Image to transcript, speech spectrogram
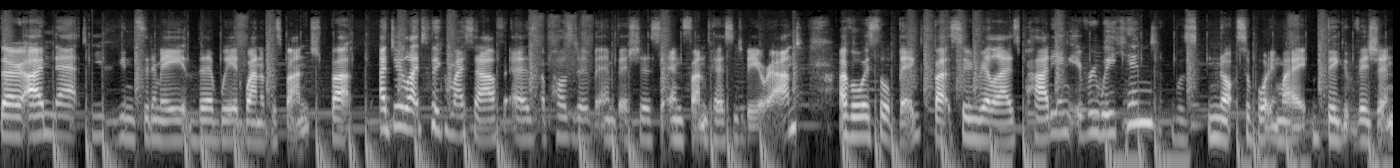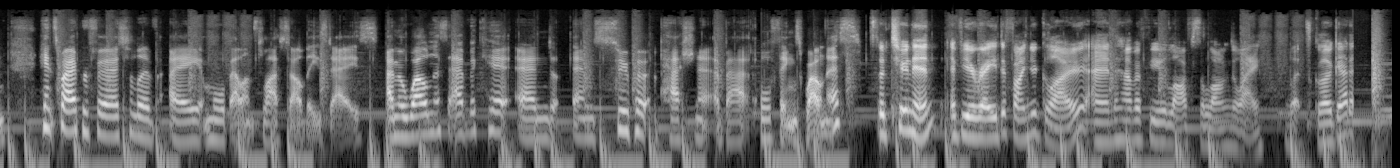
So I'm Nat. You can consider me the weird one of this bunch, but I do like to think of myself as a positive, ambitious, and fun person to be around. I've always thought big, but soon realized partying every weekend was not supporting my big vision. Hence why I prefer to live a more balanced lifestyle these days. I'm a wellness advocate and am super passionate about all things wellness. So tune in if you're ready to find your glow and have a few laughs along the way. Let's glow get it.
